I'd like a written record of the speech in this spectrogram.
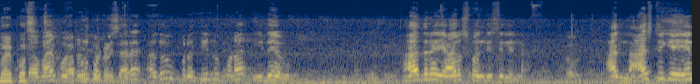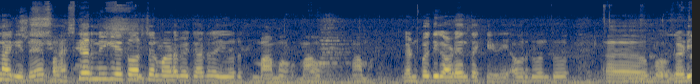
ಬೈ ಪೋಸ್ಟ್ ಕೊಟ್ಟಿದ್ದಾರೆ. ಅದು ಪ್ರತಿನೂ ಕೂಡ ಇದೆ ಆದ್ರೆ ಆದರೆ ಯಾರು ಸ್ಪಂದಿಸಲಿಲ್ಲ. ಹೌದು. ಅದು ಲಾಸ್ಟಿಗೆ ಏನಾಗಿದೆ? ಭಾಸ್ಕರ್ನಿಗೆ ಟಾರ್ಚರ್ ಮಾಡಬೇಕಾದ್ರೆ ಇವ್ರ ಮಾಮ ಮಾವ ಮಾಮ. ಗಣಪತಿ ಗೌಡೆ ಅಂತ ಕೇಳಿ ಅವ್ರದ್ದು ಒಂದು ಗಡಿ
